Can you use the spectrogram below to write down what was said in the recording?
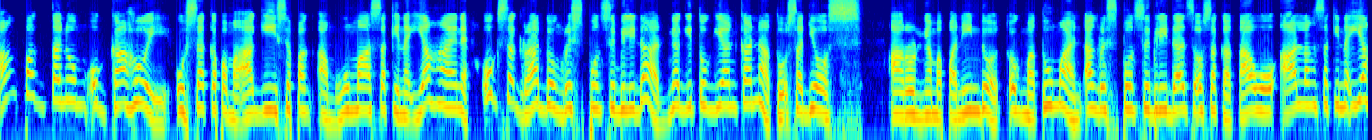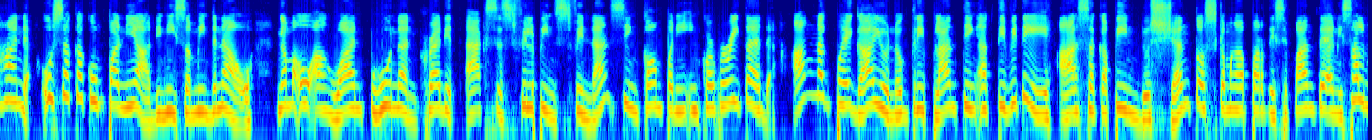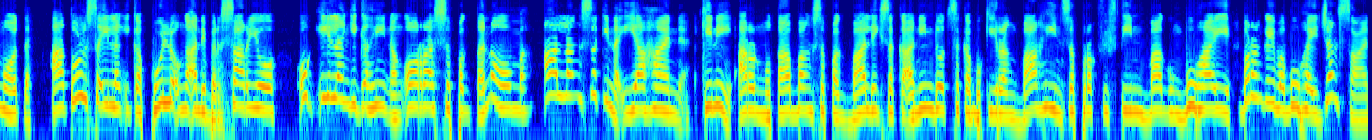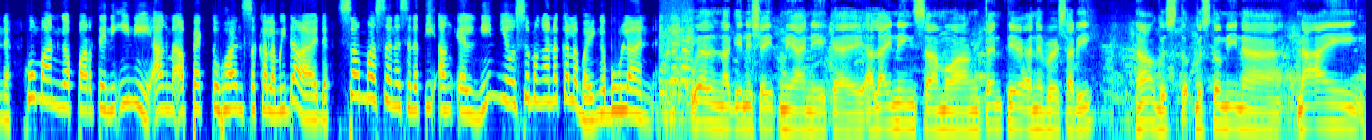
Ang pagtanom og kahoy usa ka pamaagi sa pag-amuma sa kinaiyahan ug sagradong responsibilidad nga gitugyan kanato sa Dios. Aron nga mapanindot og matuman ang responsibilidad sa usa ka tawo alang sa kinaiyahan, usa ka kumpanya dinhi sa Mindanao nga mao ang One Puhunan Credit Access Philippines Financing Company Incorporated. Ang nagpahigayon og tree planting activity asa kapin 200 ka mga partisipante ang nisalmot atol sa ilang ikapulo nga anibersaryo ug ilang gigahin ang oras sa pagtanom alang sa kinaiyahan. Kini aron mutabang sa pagbalik sa kaanindot sa kabukirang bahin sa Proc 15 Bagong Buhay, Barangay Mabuhay, Jansan, human nga parte niini ang naapektuhan sa kalamidad sama sa nasanatiang El Nino sa mga nakalabay nga bulan. Well, nag-initiate mi ani kay aligning sa moang 10th year anniversary. No, gusto gusto mi na naay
